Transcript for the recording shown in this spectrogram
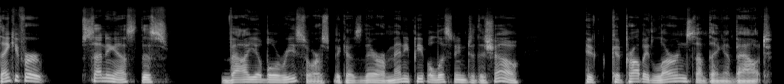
thank you for sending us this valuable resource because there are many people listening to the show who could probably learn something about,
